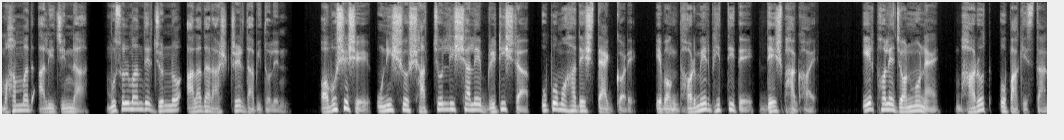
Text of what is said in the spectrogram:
মোহাম্মদ আলী জিন্না মুসলমানদের জন্য আলাদা রাষ্ট্রের দাবি তোলেন। অবশেষে উনিশশো সাতচল্লিশ সালে ব্রিটিশরা উপমহাদেশ ত্যাগ করে এবং ধর্মের ভিত্তিতে দেশ ভাগ হয়। এর ফলে জন্ম নেয় ভারত ও পাকিস্তান।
